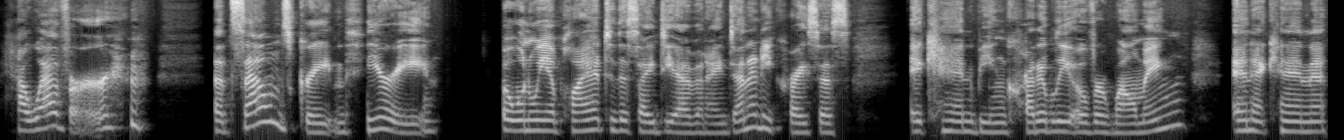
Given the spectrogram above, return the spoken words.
However, that sounds great in theory, but when we apply it to this idea of an identity crisis, it can be incredibly overwhelming and it can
